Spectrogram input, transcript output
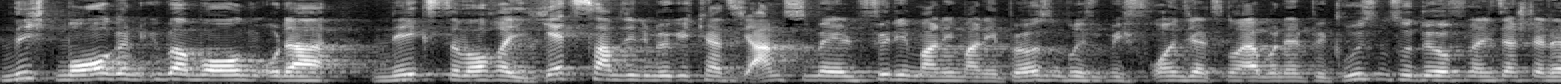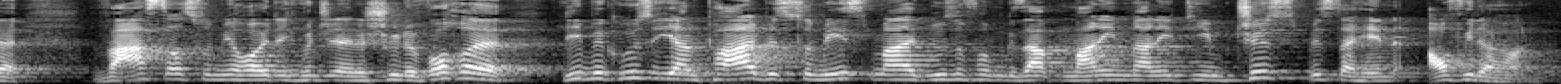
Nicht morgen, übermorgen oder nächste Woche. Jetzt haben Sie die Möglichkeit, sich anzumelden für den Money Money Börsenbrief. Ich mich freuen, Sie als neuer Abonnent begrüßen zu dürfen. An dieser Stelle war es das von mir heute. Ich wünsche Ihnen eine schöne Woche. Liebe Grüße, Jan Pahl. Bis zum nächsten Mal. Grüße vom gesamten Money Money Team. Tschüss, bis dahin. Auf Wiederhören.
